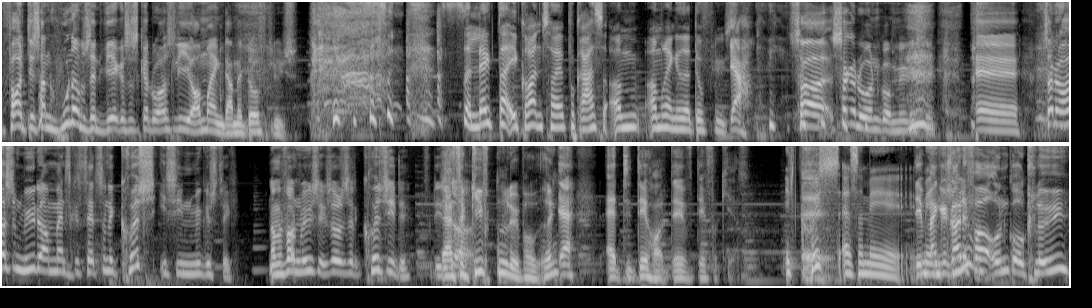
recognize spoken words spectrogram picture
for at det sådan 100% virker, så skal du også lige omringe dig med duftlys. Så læg dig i grønt tøj på græs om, omringet af duftlys. Ja, så, så kan du undgå myggestik. Øh, så er der også en myte om, at man skal sætte sådan et kryds i sin myggestik. Når man får en myggestik, så er du sætte et kryds i det. Fordi Ja, så giften løber ud, ikke? Ja, at det, det, hold, det, det er forkert. Et kryds, øh, altså med, Det, med man kan gøre det for at undgå kløe,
